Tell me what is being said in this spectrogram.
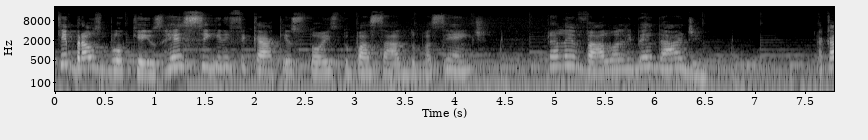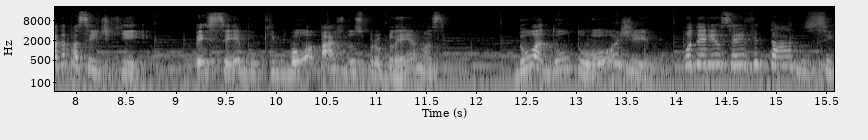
quebrar os bloqueios, ressignificar questões do passado do paciente para levá-lo à liberdade. A cada paciente que percebo que boa parte dos problemas do adulto hoje poderiam ser evitados se,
